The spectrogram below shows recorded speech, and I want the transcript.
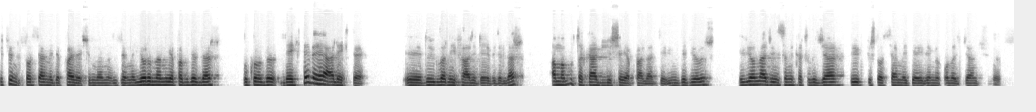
bütün sosyal medya paylaşımlarının üzerine yorumlarını yapabilirler. Bu konuda lehte veya aleyhte e, duygularını ifade edebilirler. Ama mutlaka bir şey yaparlar diye ümit ediyoruz. Milyonlarca insanın katılacağı büyük bir sosyal medya eylemi olacağını düşünüyoruz.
